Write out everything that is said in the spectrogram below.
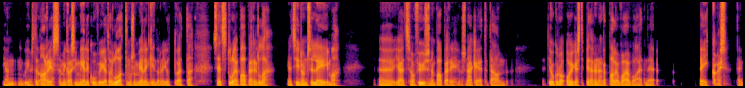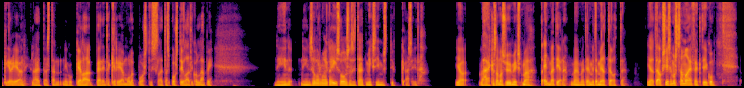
ihan niin kuin ihmisten arjessa, minkälaisia mielikuvia. Ja toi luottamus on mielenkiintoinen juttu, että se, että se tulee paperilla ja että siinä on se leima ja että se on fyysinen paperi, jos näkee, että tämä on, että joku on oikeasti pitänyt nähdä paljon vaivaa, että ne feikkaisi tämän kirjan ja lähettäisi tämän niin kuin Kela-perintäkirjan mulle postissa, laittaisi postilaatikon läpi. Niin, niin se on varmaan aika iso osa sitä, että miksi ihmiset tykkää siitä. Ja vähän ehkä sama syy, miksi mä, en mä tiedä, mä en tiedä mitä mieltä te olette. Ja onko siinä semmoista samaa efektiä kuin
